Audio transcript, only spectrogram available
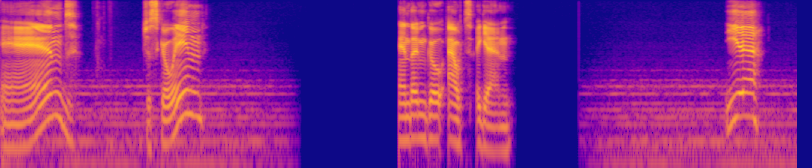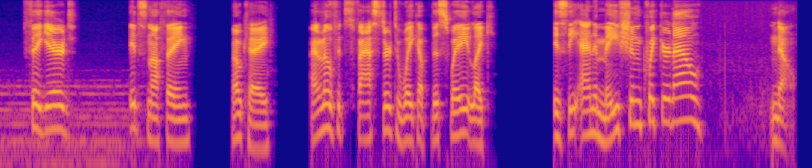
And just go in and then go out again. Yeah, figured. It's nothing. Okay. I don't know if it's faster to wake up this way, like, is the animation quicker now? No,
